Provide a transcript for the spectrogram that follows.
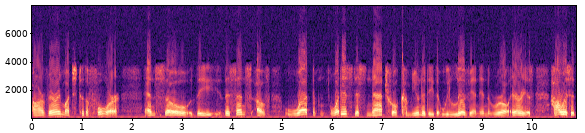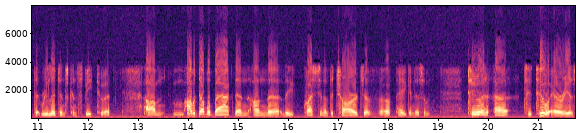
are very much to the fore, and so the the sense of what what is this natural community that we live in in the rural areas? How is it that religions can speak to it? Um, I would double back then on the the question of the charge of uh, paganism to uh, to two areas.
